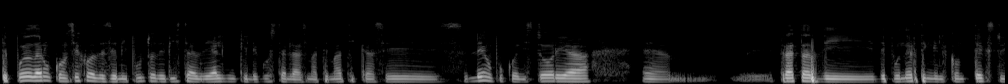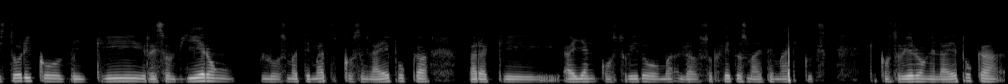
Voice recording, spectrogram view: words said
te puedo dar un consejo desde mi punto de vista de alguien que le gusta las matemáticas, es lee un poco de historia, em, trata de, ponerte en el contexto histórico de qué resolvieron los matemáticos en la época para que hayan construido los objetos matemáticos que construyeron en la época.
